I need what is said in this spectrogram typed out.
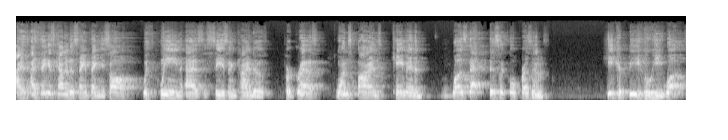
I, I think it's kind of the same thing you saw with Queen as the season kind of progressed. Once Bynes came in and was that physical presence, mm-hmm. he could be who he was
